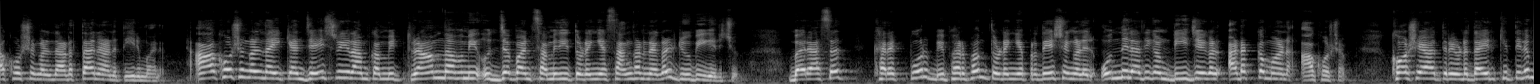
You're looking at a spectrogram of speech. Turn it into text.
ആഘോഷങ്ങൾ നടത്താനാണ് തീരുമാനം. ആഘോഷങ്ങൾ നയിക്കാൻ ജയ് ശ്രീറാം കമ്മിറ്റി രാംനവമി ഉജ്ജപാൻ സമിതി തുടങ്ങിയ സംഘടനകൾ രൂപീകരിച്ചു. ബരാസത്ത് ഖരഗ്പൂർ വിഭർഭം തുടങ്ങിയ പ്രദേശങ്ങളിൽ ഒന്നിലധികം ഡി ജെകൾ അടക്കമാണ് ആഘോഷം. ഘോഷയാത്രയുടെ ദൈർഘ്യത്തിലും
